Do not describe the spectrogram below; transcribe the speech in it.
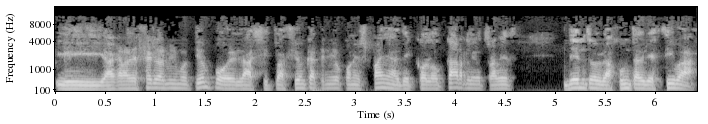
y agradecerle al mismo tiempo la situación que ha tenido con España de colocarle otra vez dentro de la junta directiva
